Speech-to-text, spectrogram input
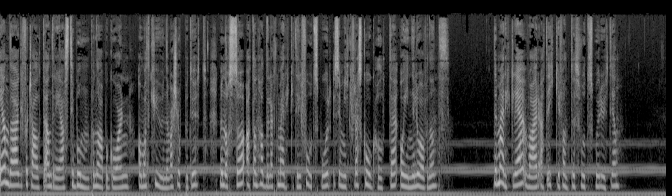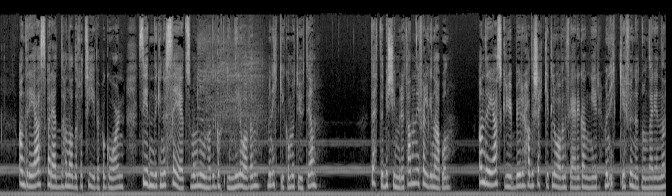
En dag fortalte Andreas til bonden på nabogården om at kuene var sluppet ut, men også at han hadde lagt merke til fotspor som gikk fra skogholtet og inn i låven hans. Det merkelige var at det ikke fantes fotspor ut igjen. Andreas var redd han hadde fått tyve på gården, siden det kunne se ut som om noen hadde gått inn i låven, men ikke kommet ut igjen. Dette bekymret han, ifølge naboen. Andreas Gruber hadde sjekket låven flere ganger, men ikke funnet noen der inne.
